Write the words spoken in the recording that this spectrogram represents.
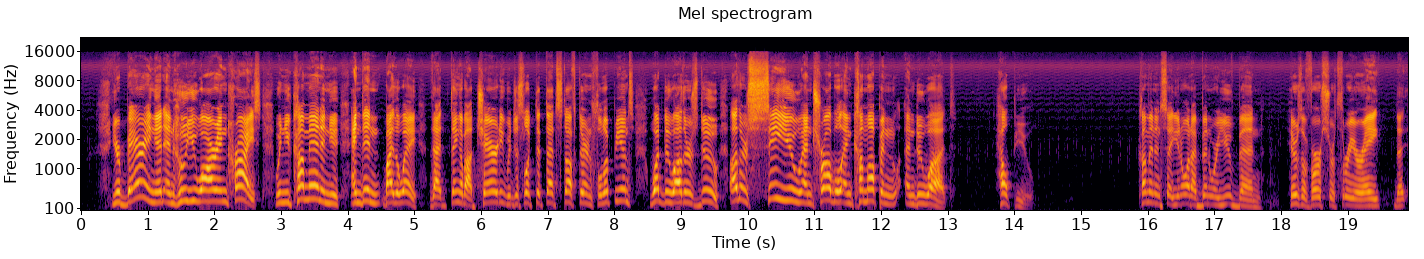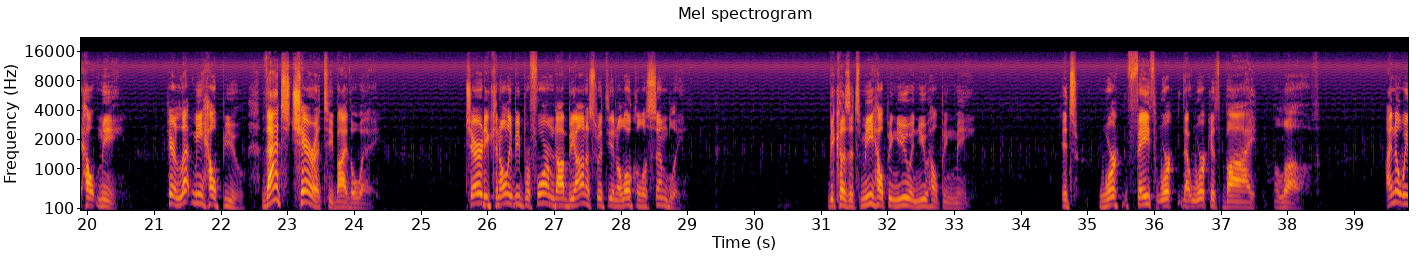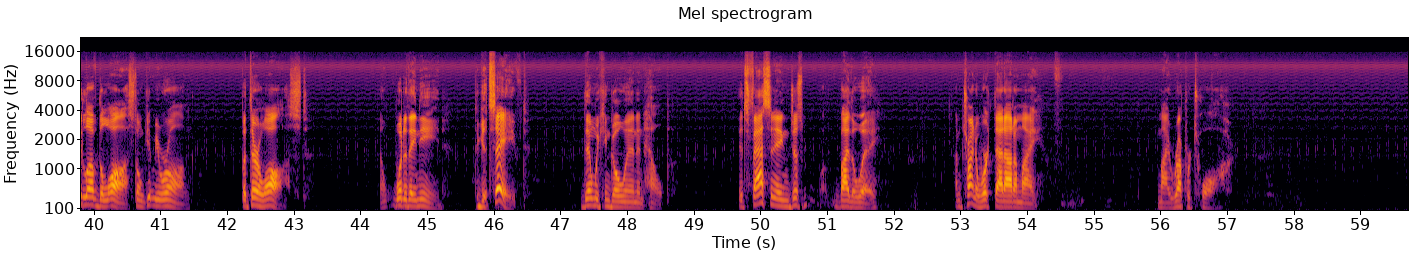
You're bearing it and who you are in Christ. When you come in and you, and then, by the way, that thing about charity, we just looked at that stuff there in Philippians. What do others do? Others see you in trouble and come up and, and do what? Help you. Come in and say, you know what, I've been where you've been. Here's a verse or three or eight that help me. Here, let me help you. That's charity, by the way. Charity can only be performed, I'll be honest with you, in a local assembly because it's me helping you and you helping me. It's work, faith work that worketh by love. I know we love the lost, don't get me wrong, but they're lost. Now, what do they need? To get saved. Then we can go in and help. It's fascinating, just by the way. I'm trying to work that out of my, my repertoire.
